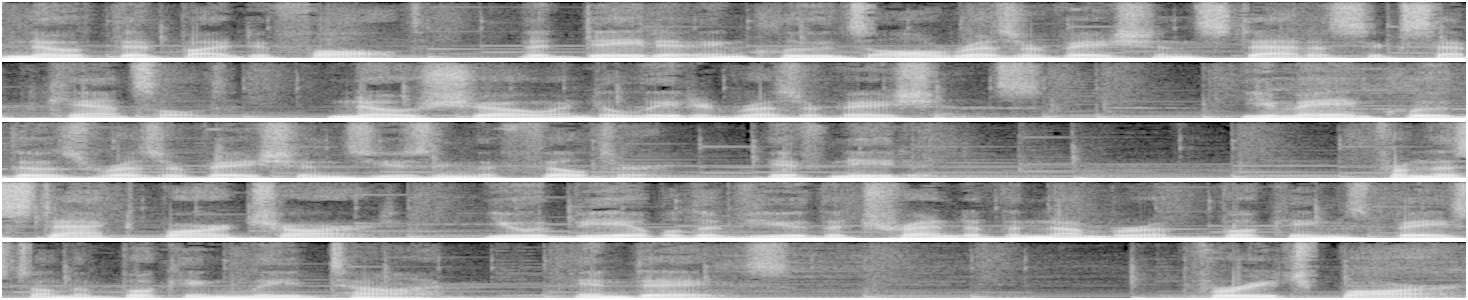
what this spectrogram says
Note that by default, the data includes all reservation status except cancelled, no-show and deleted reservations. You may include those reservations using the filter, if needed. From the stacked bar chart, you would be able to view the trend of the number of bookings based on the booking lead time, in days. For each bar,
